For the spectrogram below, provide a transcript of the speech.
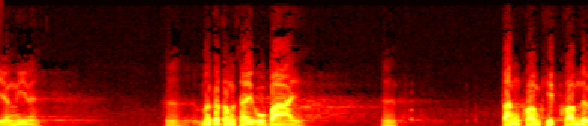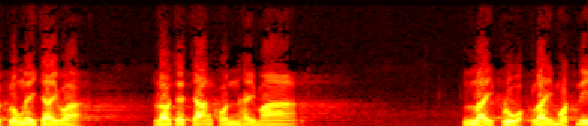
อย่างนี้นะ มันก็ต้องใช้อุบายตั้งความคิดความนึกลงในใจว่า เราจะจ้างคนให้มาไล่ปลวก ไล่มดนี่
